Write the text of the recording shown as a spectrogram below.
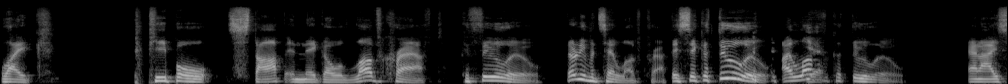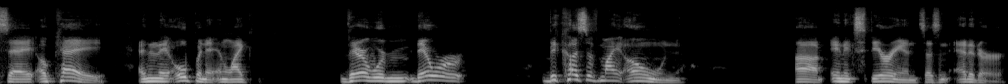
Like people stop and they go lovecraft cthulhu. They don't even say lovecraft. They say cthulhu. I love yeah. cthulhu. And i say okay. And then they open it and like there were there were because of my own uh, inexperience as an editor,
